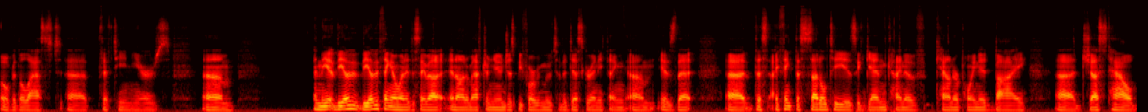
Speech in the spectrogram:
over the last uh, 15 years. Um, and the the other the other thing I wanted to say about an autumn afternoon, just before we move to the disc or anything, um, is that uh, this I think the subtlety is again kind of counterpointed by uh, just how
